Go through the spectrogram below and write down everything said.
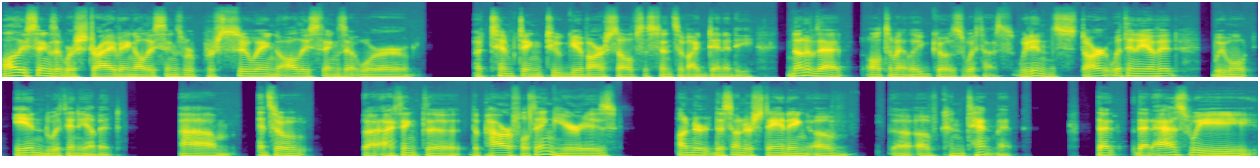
all these things that we're striving, all these things we're pursuing, all these things that we're attempting to give ourselves a sense of identity. None of that ultimately goes with us. We didn't start with any of it. We won't end with any of it. Um, and so I think the the powerful thing here is under this understanding of uh, of contentment that that as we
